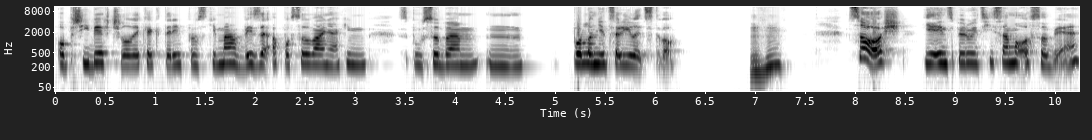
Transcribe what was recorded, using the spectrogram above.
o příběh člověka, který prostě má vize a posouvá nějakým způsobem mm, podle mě celý lidstvo. Mm-hmm. Což je inspirující samo o sobě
